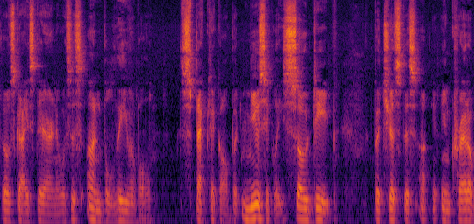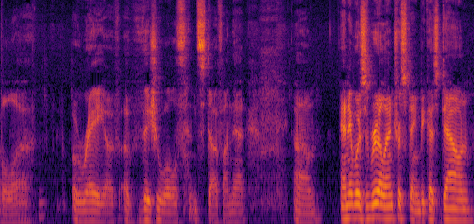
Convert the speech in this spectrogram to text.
those guys there, and it was this unbelievable spectacle, but musically so deep, but just this uh, incredible. Uh, array of, of visuals and stuff on that. Um, and it was real interesting because down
